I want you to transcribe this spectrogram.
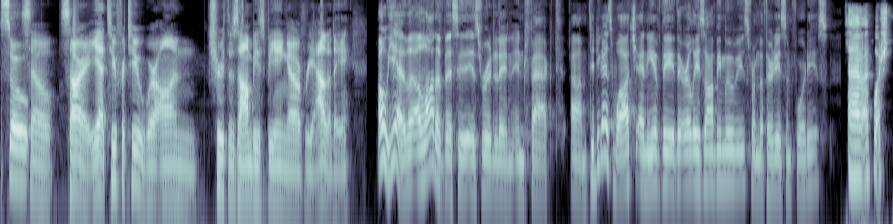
So, So, sorry. Yeah, two for two. We're on Truth of Zombies being a reality. Oh yeah, a lot of this is rooted in in fact. Um, did you guys watch any of the the early zombie movies from the 30s and 40s? Um, I've watched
